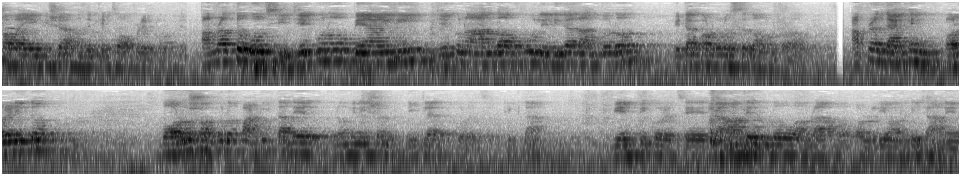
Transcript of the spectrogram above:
সবাই এই বিষয়ে আমাদেরকে কোঅপারেট করবে। আমরা তো বলছি, যে কোনো বেআইনি, যে কোনো আনলফুল ইলিগাল আন্দোলন, এটা কঠোরস্থ দমন করা হবে। আপনারা দেখেন অলরেডি তো বড় সবগুলো পার্টি তাদের নমিনেশন ডিক্লেয়ার করেছে, ঠিক না? বিএনপি করেছে জামাতেরগুলো আমরা অলরেডি অনেকেই জানেন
